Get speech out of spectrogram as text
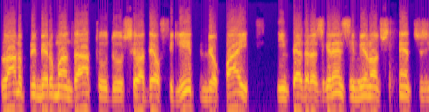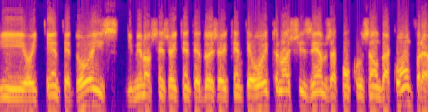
lá no primeiro mandato do seu Adel Felipe, meu pai, em Pedras Grandes, em 1982, de 1982 a 88, nós fizemos a conclusão da compra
